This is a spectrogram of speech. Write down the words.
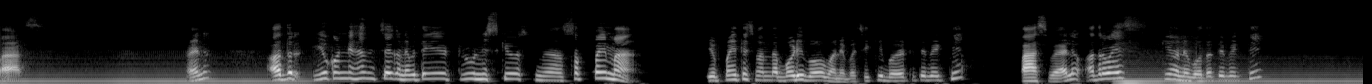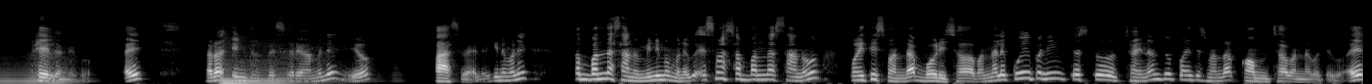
पास होइन? अदर यो कन्डिसन चेक गर्ने बित्तिकै ट्रु निस्क्यो सबैमा यो पैँतिसभन्दा बढी भयो भनेपछि के भयो त त्यो व्यक्ति पास भइहाल्यो? अदरवाइज के हुने भयो त त्यो व्यक्ति फेल हुने भयो है? र इन्टरप्रेस गऱ्यौँ हामीले यो पास भइहाल्यो। किनभने सबभन्दा सानो मिनिमम भनेको यसमा सबभन्दा सानो पैँतिसभन्दा बढी छ भन्नाले कोही पनि त्यस्तो छैन जो पैँतिसभन्दा कम छ भन्न खोजेको है?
